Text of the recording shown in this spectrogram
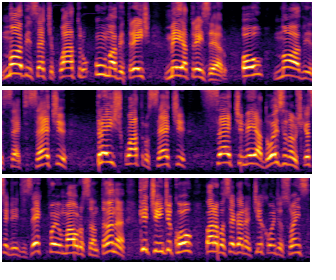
974 193 630 ou 977 347 762 e não esqueça de dizer que foi o Mauro Santana que te indicou para você garantir condições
